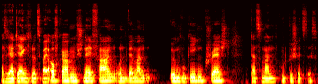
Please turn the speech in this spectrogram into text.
Also der hat ja eigentlich nur zwei Aufgaben, schnell fahren und wenn man irgendwo gegen crasht, dass man gut geschützt ist.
